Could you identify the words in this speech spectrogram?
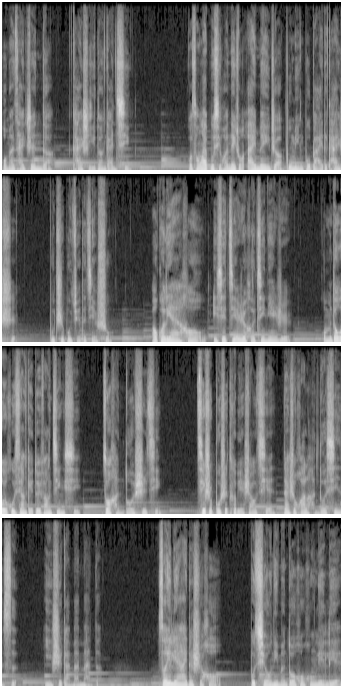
我们才真的开始一段感情。我从来不喜欢那种暧昧着、不明不白的开始，不知不觉的结束。包括恋爱后一些节日和纪念日，我们都会互相给对方惊喜，做很多事情，其实不是特别烧钱，但是花了很多心思。仪式感满满的，所以恋爱的时候，不求你们多轰轰烈烈，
